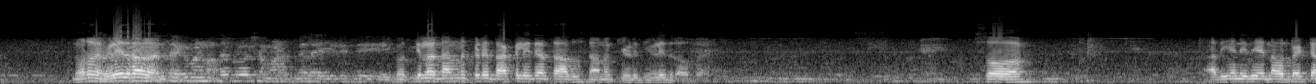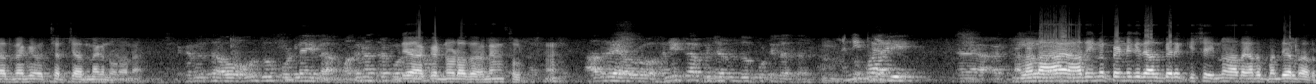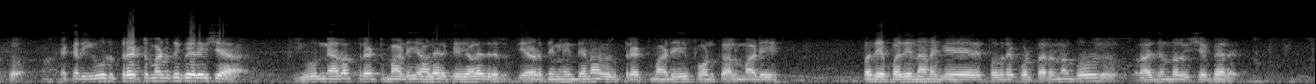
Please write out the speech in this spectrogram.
ನೋಡೋಣ ಹೇಳಿದ್ರ? ಹೈಕಮಾಂಡ್ ಮಧ್ಯಪ್ರವೇಶ ಮಾಡಿದ್ಮೇಲೆ ಈ ರೀತಿ ಗೊತ್ತಿಲ್ಲ ನನ್ನ ಕಡೆ ದಾಖಲೆ ಇದೆ ಅಂತ ಆದಷ್ಟು ನಾನು ಕೇಳಿದ್ದು ಹೇಳಿದ್ರು ಅವ್ರೆ. ಸೊ ಅದೇನಿದೆ ಅವ್ರು ಭೇಟಿ ಆದ್ಮ್ಯಾಗೆ ಚರ್ಚೆ ಆದ್ಮ್ಯಾಗ ನೋಡೋಣ. ಇದೇ ಕೊಡ್ಲೇ ಆ ಕಡೆ ನೋಡೋದು ಅಲ್ಲೇ ಸ್ವಲ್ಪ. ಹ? ಆದ್ರೆ ಅವರು ಹನಿ ಟ್ರಾಪ್ ವಿಚಾರದ ದೂರು ಕೊಟ್ಟಿಲ್ಲ ಸರ್. ಹ್ಮ್. ಹನಿ ಸುಪಾರಿ ಅಲ್ಲಲ್ಲ ಅದು ಇನ್ನೂ ಪೆಂಡಿಂಗ್ ಇದೆ ಅದು ಬೇರೆ ವಿಷಯ ಇನ್ನೂ ಅದು ಅದು ಬಂದೇ ಅಲ್ರ ಅದಕ್ಕೂ. ಯಾಕಂದ್ರೆ ಇವ್ರು ಥ್ರೆಟ್ ಮಾಡಿದ್ದು ಬೇರೆ ವಿಷಯ. ಇವ್ರನ್ನ ಯಾರೋ ಥ್ರೆಟ್ ಮಾಡಿ ಹಳೇದಕ್ಕೆ ಹೇಳಿದ್ರೆ ಎರಡು ತಿಂಗಳ ಹಿಂದೆನೋ ಇವ್ರು ಥ್ರೆಟ್ ಮಾಡಿ ಫೋನ್ ಕಾಲ್ ಮಾಡಿ ಪದೇ ಪದೇ ನನಗೆ ತೊಂದರೆ ಕೊಡ್ತಾರೆ ಅನ್ನೋದು ರಾಜೇಂದ್ರ ವಿಷಯ ಬೇರೆ.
